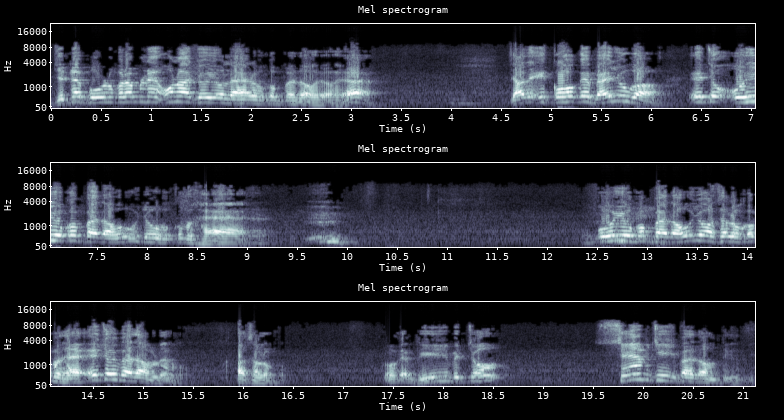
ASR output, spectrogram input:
ਜਿੰਨੇ ਪੂਰਨ ਬ੍ਰਹਮ ਨੇ, ਉਹਨਾਂ ਚੋਂ ਹੀ ਉਹ ਲਹਿਰ ਹੁਕਮ ਪੈਦਾ ਹੋਇਆ ਹੋਇਆ ਜਦ ਇੱਕ ਹੋ ਕੇ ਬਹਿ ਜਾਊਗਾ, ਇਹ ਚੋਂ ਉਹੀ ਹੁਕਮ ਪੈਦਾ ਹੋਊ ਜੋ ਹੁਕਮ ਹੈ। ਉਹੀ ਹੁਕਮ ਪੈਦਾ ਹੋਊ ਜੋ ਅਸਲ ਹੁਕਮ ਹੈ। ਇਹ ਚੋਂ ਹੀ ਪੈਦਾ ਹੋਣਾ, ਅਸਲ ਹੁਕਮ। ਕਿਉਂਕਿ ਬੀਜ ਵਿੱਚੋਂ ਸੇਮ ਚੀਜ਼ ਪੈਦਾ ਹੁੰਦੀ ਹੁੰਦੀ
